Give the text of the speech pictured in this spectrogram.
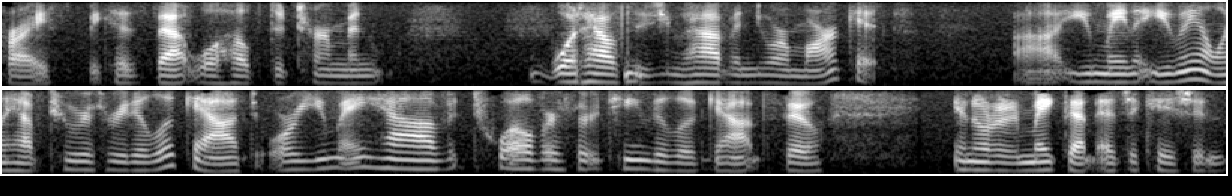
price because that will help determine what houses you have in your market. Uh, you may you may only have two or three to look at, or you may have 12 or 13 to look at. So, in order to make that education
